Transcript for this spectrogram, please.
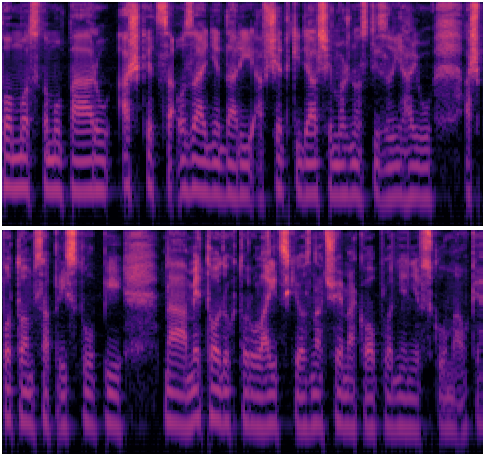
pomôcť tomu páru, až keď sa ozaj nedarí a všetky ďalšie možnosti zlyhajú, až potom sa pristúpi na metódu, ktorú laicky označujem ako oplodnenie v skúmavke.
